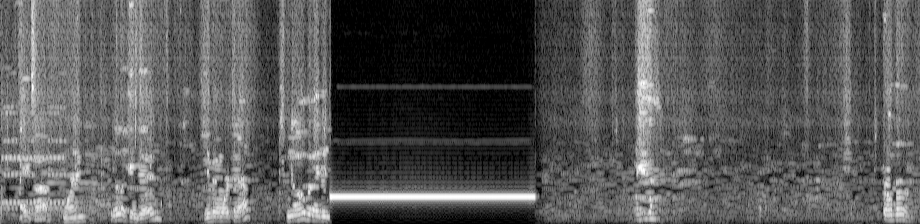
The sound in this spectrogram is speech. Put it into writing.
Hey, Tom. Morning. You're looking good. You been working out? No, but I did. been.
